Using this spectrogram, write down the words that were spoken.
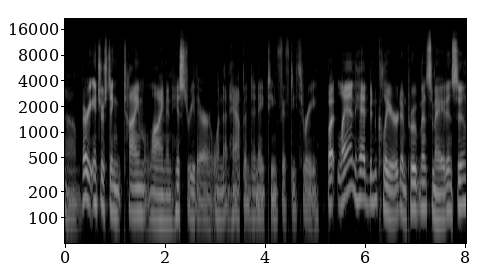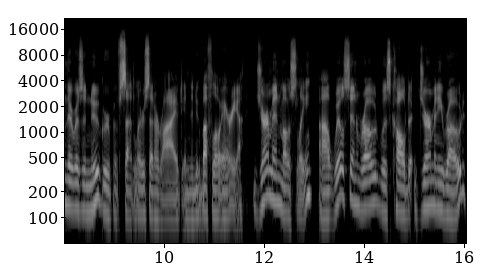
Um, very interesting timeline and history there when that happened in 1853. But land had been cleared, improvements made, and soon there was a new group of settlers that arrived in the New Buffalo area. German mostly. Uh, Wilson Road was called Germany Road.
